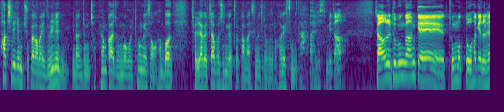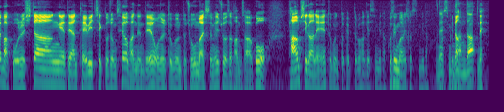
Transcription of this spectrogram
확실히 좀 주가가 많이 눌린 이런 좀 저평가 종목을 통해서 한번 전략을 짜보시는 게 어떨까 말씀을 드려보도록 하겠습니다. 알겠습니다. 자, 오늘 두 분과 함께 종목도 확인을 해봤고 오늘 시장에 대한 대비책도 좀 세워봤는데요. 오늘 두 분 또 좋은 말씀 해주셔서 감사하고 다음 시간에 두 분 또 뵙도록 하겠습니다. 고생 많으셨습니다. 네, 고맙습니다. 감사합니다. 네.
